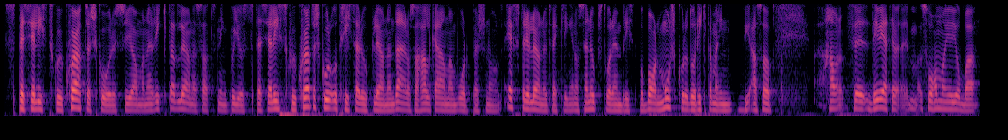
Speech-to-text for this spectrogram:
specialistsjuksköterskor så gör man en riktad lönesatsning på just specialistsjuksköterskor och trissar upp lönen där och så halkar annan vårdpersonal efter i löneutvecklingen och sen uppstår det en brist på barnmorskor och då riktar man in, alltså, för det vet jag, så har man ju jobbat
